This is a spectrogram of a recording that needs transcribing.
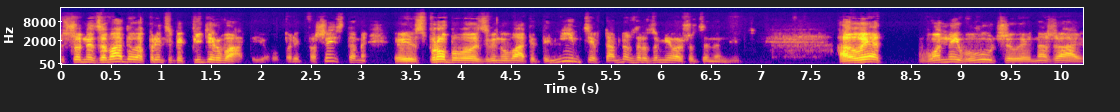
що не завадило, в принципі, підірвати його перед фашистами, е, спробували звинуватити німців. Там ну зрозуміло, що це не німці. Але вони влучили, на жаль,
